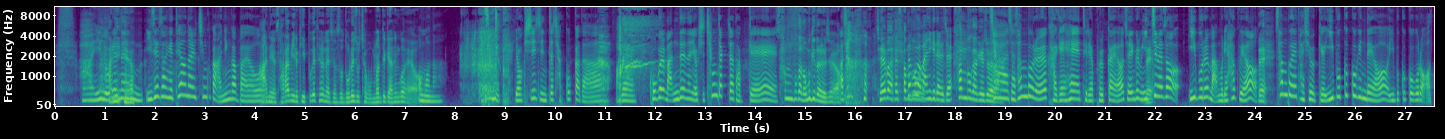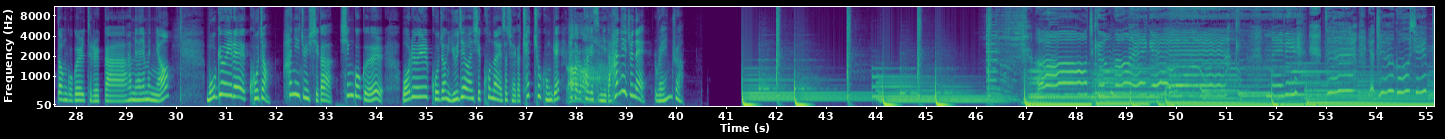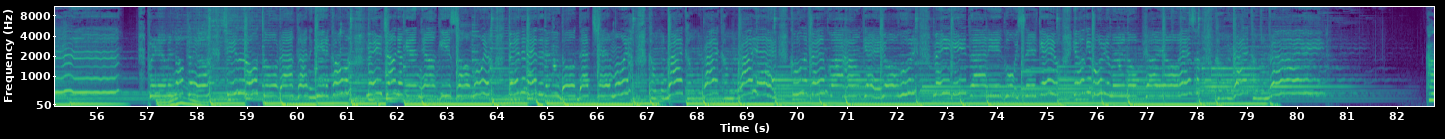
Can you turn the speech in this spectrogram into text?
아, 이 노래는 아니에요. 이 세상에 태어날 친구가 아닌가 봐요. 아니에요. 사람이 이렇게 이쁘게 태어나셔서 노래조차 못 만들게 하는 거예요. 어머나. 역시 진짜 작곡가다. 네. 곡을 만드는 역시 창작자답게. 3부가 너무 기다려져요. 아, 삼- 제발 3부. 3부가 많이 기다려져요. 3부 가게 해줘요. 자, 자, 3부를 가게 해 드려 볼까요? 저희는 그럼 네. 이쯤에서 2부를 마무리 하고요. 네. 3부에 다시 올게요. 2부 끝곡인데요. 2부 끝곡으로 어떤 곡을 들을까 하면요. 목요일에 고정. 한희준 씨가 신곡을 월요일 고정 유재환 씨 코너에서 저희가 최초 공개하도록 아. 하겠습니다. 한희준의 Raindrop. 어,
